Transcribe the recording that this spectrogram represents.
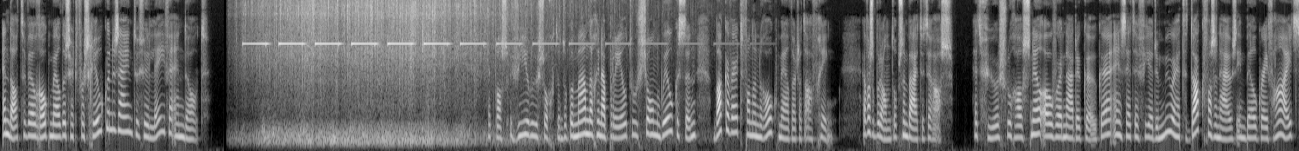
En dat terwijl rookmelders het verschil kunnen zijn tussen leven en dood. Het was vier uur ochtends op een maandag in april toen Sean Wilkinson wakker werd van een rookmelder dat afging. Er was brand op zijn buitenterras. Het vuur sloeg al snel over naar de keuken en zette via de muur het dak van zijn huis in Belgrave Heights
